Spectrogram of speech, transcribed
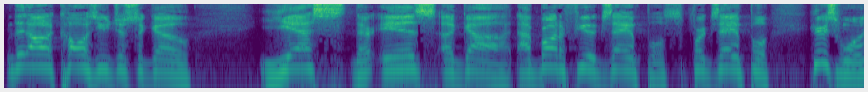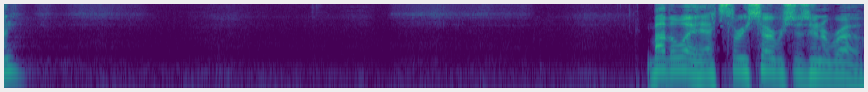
that ought to cause you just to go, yes, there is a God. I brought a few examples. For example, here's one. By the way, that's three services in a row.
